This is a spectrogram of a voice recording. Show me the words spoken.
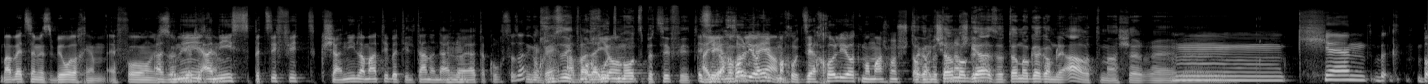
מה בעצם הסבירו לכם? איפה אז אני? אני ספציפית, כשאני למדתי בטילטן עדיין לא היה את הקורס הזה. אני גם אוקיי. חושב שזו אבל התמחות היום- מאוד ספציפית. זה יכול להיות קיים. התמחות, זה יכול להיות ממש משהו שאתה עובד יותר שנה נוגע, שלמה. זה יותר נוגע גם לארט מאשר... אה, אמ, כן, ב- ב-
